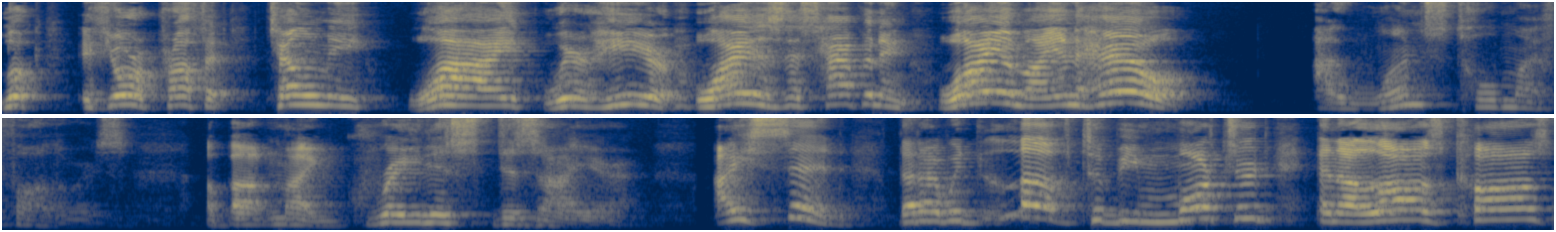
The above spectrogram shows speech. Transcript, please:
Look, if you're a prophet, tell me why we're here. Why is this happening? Why am I in hell? I once told my followers about my greatest desire. I said that I would love to be martyred in Allah's cause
